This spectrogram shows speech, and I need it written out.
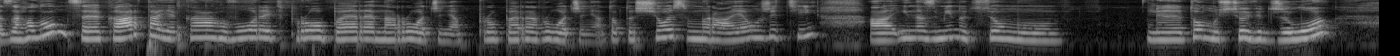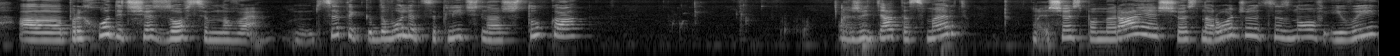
Загалом це карта, яка говорить про перенародження, про переродження. Тобто щось вмирає у житті, і на зміну цьому, е, тому, що віджило, приходить щось зовсім нове. Це так доволі циклічна штука. Життя та смерть щось помирає, щось народжується знов, і ви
